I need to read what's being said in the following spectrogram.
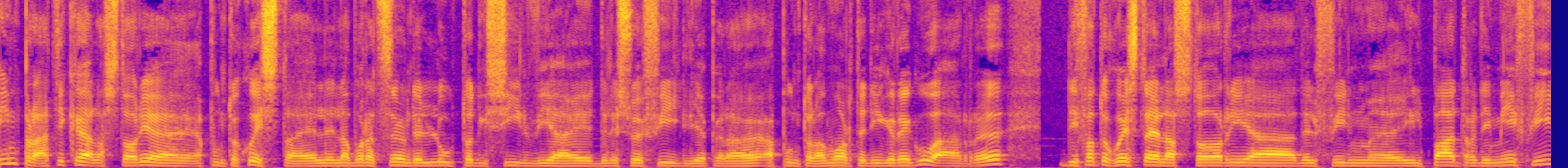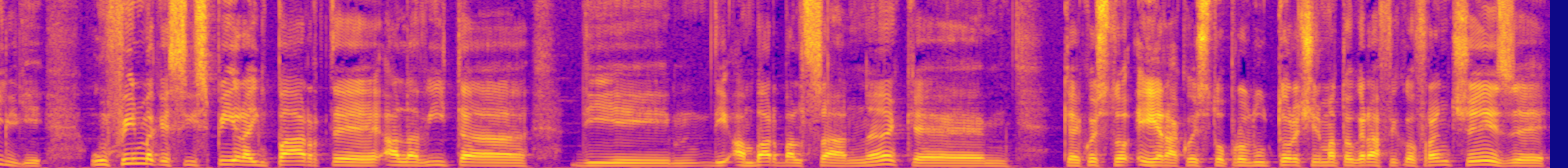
In pratica la storia è appunto questa, è l'elaborazione del lutto di Silvia e delle sue figlie per appunto la morte di Gregoire. Di fatto questa è la storia del film Il padre dei miei figli, un film che si ispira in parte alla vita di, di Ambar Balsan, che, che questo, era questo produttore cinematografico francese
